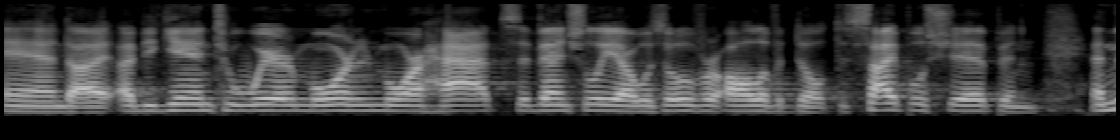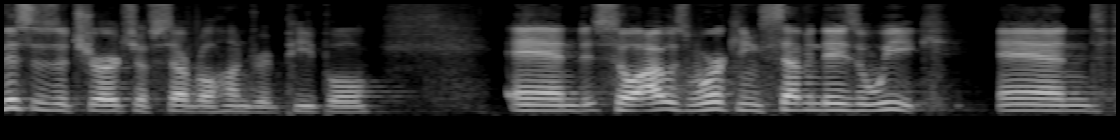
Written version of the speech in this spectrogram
and I, I, began to wear more and more hats. Eventually, I was over all of adult discipleship, and, and this is a church of several hundred people. And so I was working seven days a week and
